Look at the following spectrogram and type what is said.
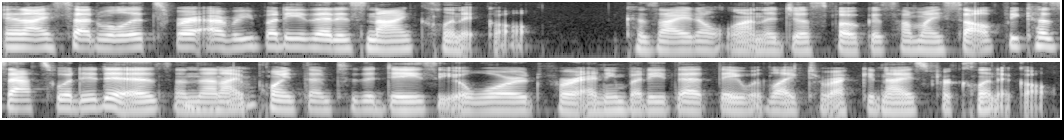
And I said, "Well, it's for everybody that is non-clinical." Because I don't want to just focus on myself because that's what it is. And then I mm-hmm. point them to the Daisy Award for anybody that they would like to recognize for clinical.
